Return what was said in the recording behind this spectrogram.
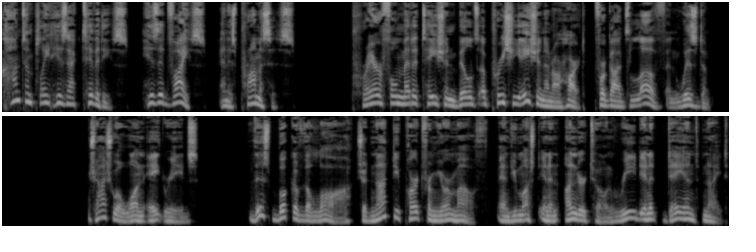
Contemplate His activities, His advice, and His promises. Prayerful meditation builds appreciation in our heart for God's love and wisdom. Joshua 1 8 reads, This book of the law should not depart from your mouth, and you must in an undertone read in it day and night,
